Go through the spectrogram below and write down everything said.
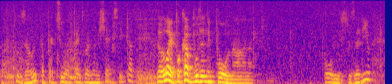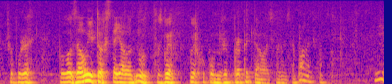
Так, тут залита, працює, цю опять возвращаєшся. І так заливаю, поки буде не повна вона. Повністю залив, щоб уже було залито, стояло, ну, зверху, зверху повно вже пропиталась вона вся баночка. І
